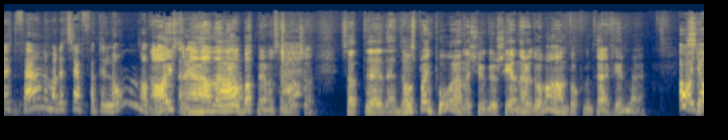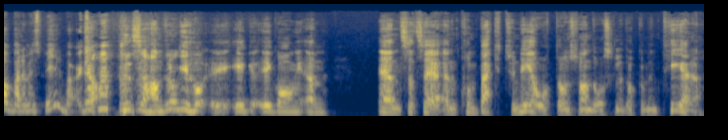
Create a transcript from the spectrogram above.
ett fan de hade träffat i London. Ja, just det. Men han hade Ja. jobbat med dem sen också. Så att, eh, de sprang på varandra 20 år senare och då var han dokumentärfilmare. Ja, jobbade med Spielberg. Ja, så han drog igång en, en, så att säga, en comeback-turné åt dem som han då skulle dokumentera.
